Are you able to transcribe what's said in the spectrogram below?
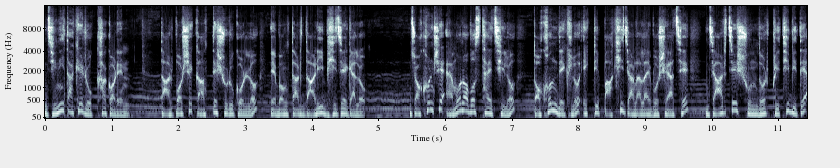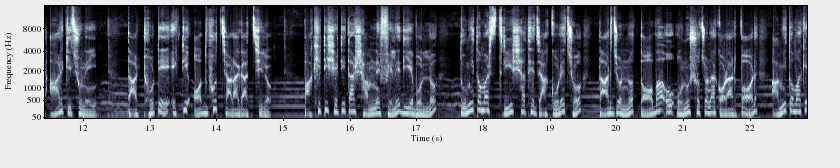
যিনি তাকে রক্ষা করেন। তারপর সে কাঁদতে শুরু করল এবং তার দাড়ি ভিজে গেল। যখন সে এমন অবস্থায় ছিল, তখন দেখল একটি পাখি জানালায় বসে আছে, যার চেয়ে সুন্দর পৃথিবীতে আর কিছু নেই। তার ঠোঁটে একটি অদ্ভুত চারাগাছ ছিল। পাখিটি সেটি তার সামনে ফেলে দিয়ে বলল, তুমি তোমার স্ত্রীর সাথে যা করেছ, তার জন্য তবা ও অনুশোচনা করার পর আমি তোমাকে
